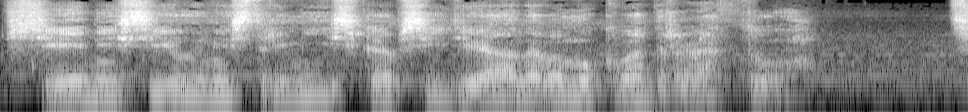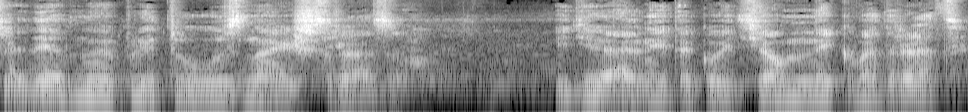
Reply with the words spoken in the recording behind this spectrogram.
Всеми силами стремись к обсидиановому квадрату. Целебную плиту узнаешь сразу. Идеальный такой темный квадрат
